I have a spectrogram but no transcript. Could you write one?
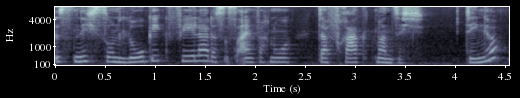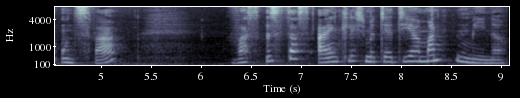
ist nicht so ein Logikfehler. Das ist einfach nur, da fragt man sich Dinge. Und zwar, was ist das eigentlich mit der Diamantenmine?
